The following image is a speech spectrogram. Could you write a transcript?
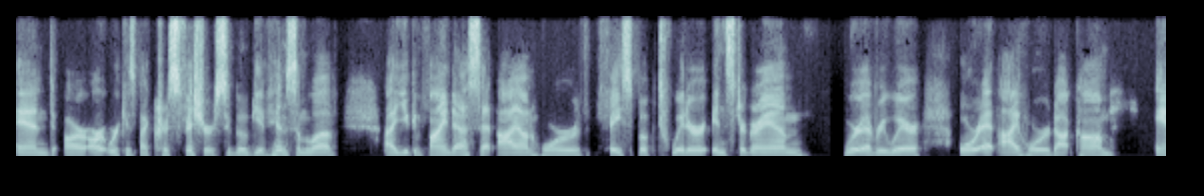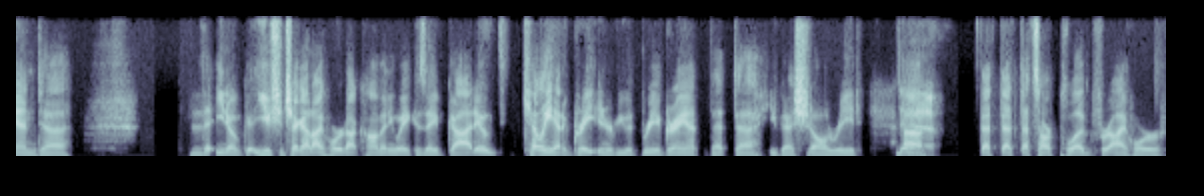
And our artwork is by Chris Fisher, so go give him some love. Uh, you can find us at Eye on Horror, Facebook, Twitter, Instagram. We're everywhere, or at ihorror.com. And uh, the, you know, you should check out ihorror.com anyway, because they've got it, Kelly had a great interview with Brea Grant that uh, you guys should all read. Yeah. Uh, that that that's our plug for iHorror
